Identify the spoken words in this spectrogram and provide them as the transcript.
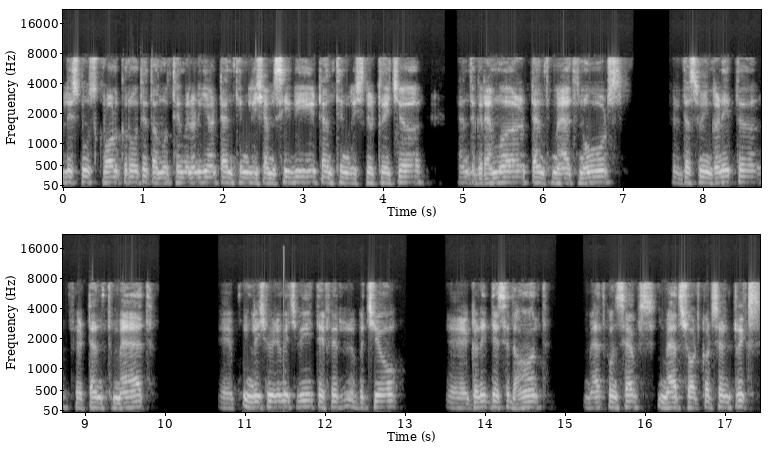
ਲਿਸਟ ਨੂੰ ਸਕਰੋਲ ਕਰੋ ਤੇ ਤੁਹਾਨੂੰ ਉੱਥੇ ਮਿਲਣਗੀਆਂ 10th English MCV 10th English literature 10th grammar 10th math notes ਫਿਰ 10ਵੀਂ ਗਣਿਤ ਫਿਰ 10th ਮੈਥ ਇੰਗਲਿਸ਼ ਮੀਡੀਅਮ ਵਿੱਚ ਵੀ ਤੇ ਫਿਰ ਬੱਚਿਓ ਗਣਿਤ ਦੇ ਸਿਧਾਂਤ math concepts math shortcuts and tricks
